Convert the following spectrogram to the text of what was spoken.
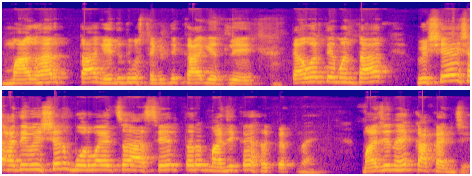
माघार का घेतली तुम्ही स्थगिती का घेतली? त्यावर ते म्हणतात विशेष अधिवेशन बोलवायचं असेल तर माझी काही हरकत नाही. माझे नाही काकांची.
